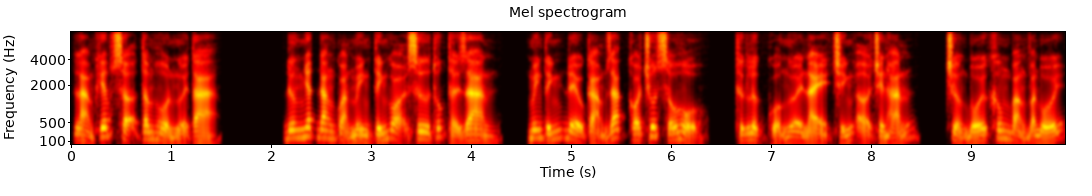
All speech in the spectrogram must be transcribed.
làm khiếp sợ tâm hồn người ta. Đương nhất đăng quản minh tính gọi sư thúc thời gian, minh tính đều cảm giác có chút xấu hổ, thực lực của người này chính ở trên hắn, trưởng bối không bằng văn bối,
